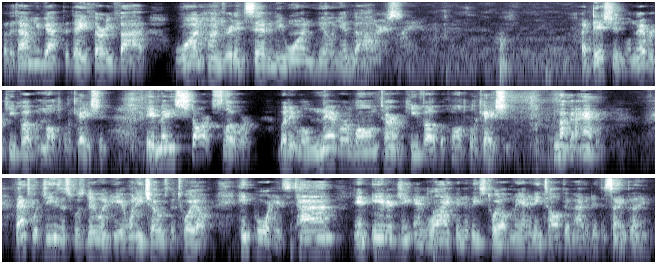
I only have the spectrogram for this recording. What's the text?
By the time you got to day 35, $171 million. Addition will never keep up with multiplication. It may start slower, but it will never long term keep up with multiplication. Not going to happen. That's what Jesus was doing here when he chose the 12. He poured his time and energy and life into these 12 men and he taught them how to do the same thing.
